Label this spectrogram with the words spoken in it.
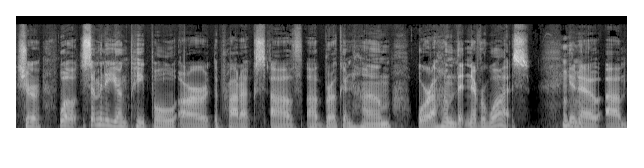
Sure. Well, so many young people are the products of a broken home or a home that never was. Mm-hmm. You know, um,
